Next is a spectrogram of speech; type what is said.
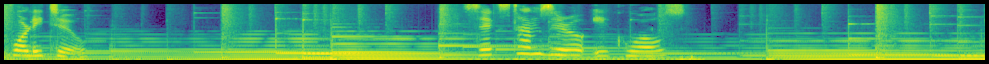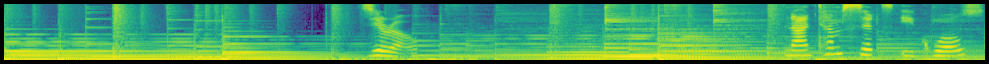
Forty-two. Six times zero equals. Zero. Nine times six equals.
